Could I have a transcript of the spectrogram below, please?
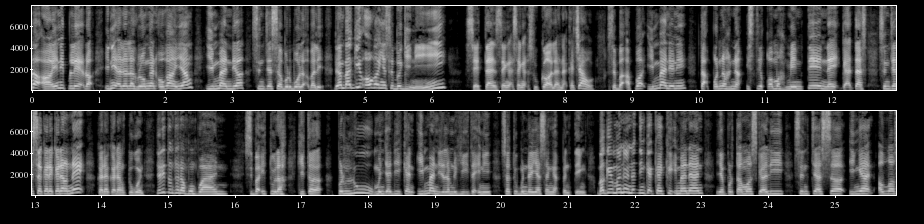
pula. Ha, ini pelik pula. Ini adalah golongan orang yang iman dia sentiasa berbolak balik. Dan bagi orang yang sebegini, Setan sangat-sangat sukalah nak kacau. Sebab apa? Iman dia ni tak pernah nak istiqamah maintain naik ke atas. Sentiasa kadang-kadang naik, kadang-kadang turun. Jadi tuan-tuan dan perempuan, sebab itulah kita perlu menjadikan iman di dalam negeri kita ini satu benda yang sangat penting. Bagaimana nak tingkatkan keimanan? Yang pertama sekali, sentiasa ingat Allah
